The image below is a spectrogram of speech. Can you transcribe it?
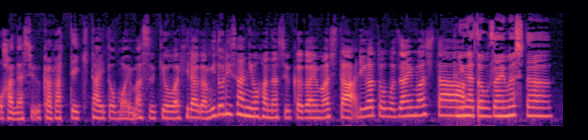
お話伺っていきたいと思います。今日は平賀みどりさんにお話伺いました。ありがとうございました。ありがとうございました。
